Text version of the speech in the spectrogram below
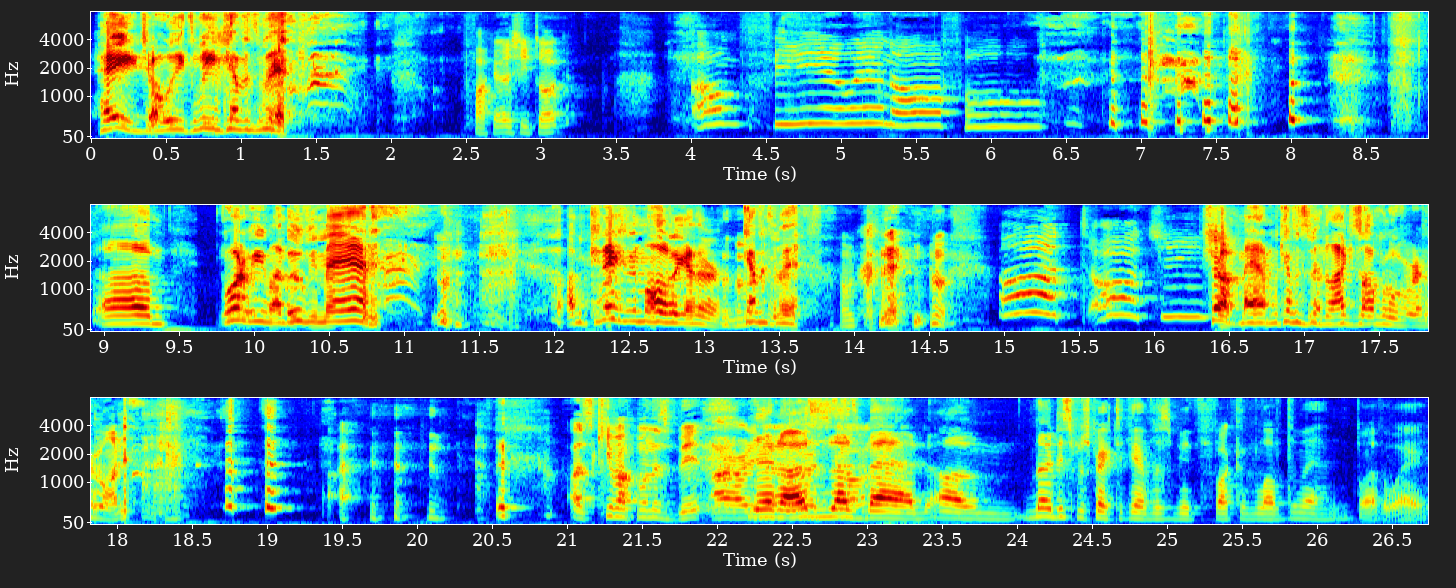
hey Joey, it's me, Kevin Smith. Fuck, how does she talk? I'm feeling awful. um, you want to be my movie man? I'm connecting them all together. Kevin Smith. I'm oh, oh, jeez. Shut up, man. I'm Kevin Smith. I like to talk over everyone. Let's keep up on this bit. I already yeah, no, this is that's bad. Um, no disrespect to Kevin Smith. Fucking love the man, by the way.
